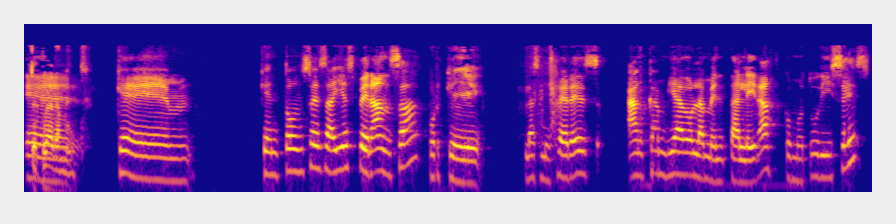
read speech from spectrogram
eh, claramente. Que, que entonces hay esperanza porque las mujeres han cambiado la mentalidad, como tú dices,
